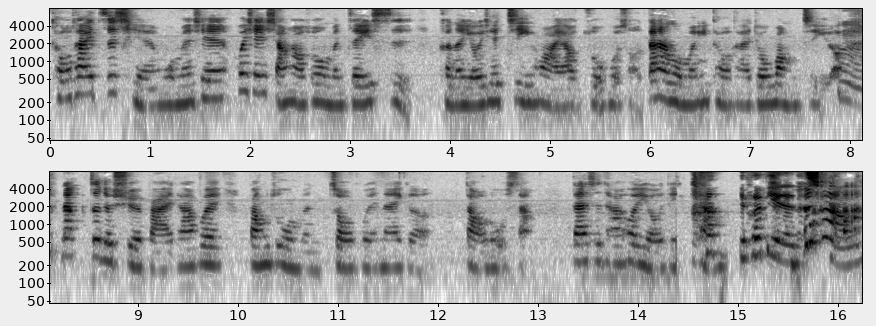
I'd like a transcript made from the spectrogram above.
投胎之前，我们先会先想好说，我们这一世可能有一些计划要做或什么。当然，我们一投胎就忘记了。嗯。那这个雪白，它会帮助我们走回那一个道路上，但是它会有点强，有点 强。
